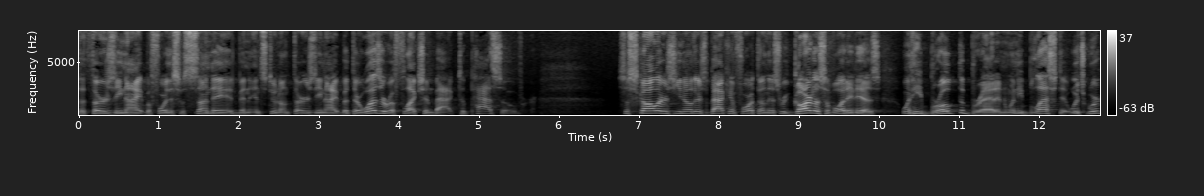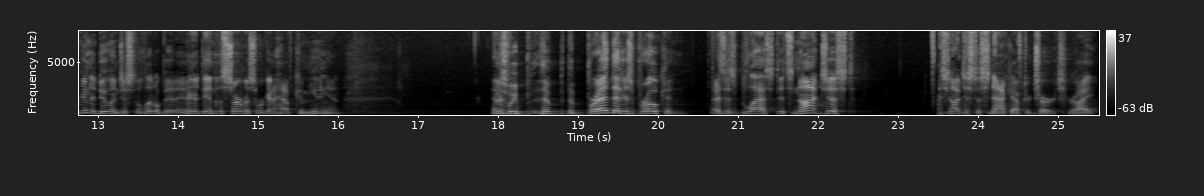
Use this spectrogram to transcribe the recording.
the Thursday night before this was Sunday. It had been instituted on Thursday night, but there was a reflection back to Passover. So, scholars, you know, there's back and forth on this, regardless of what it is. When he broke the bread and when he blessed it, which we're going to do in just a little bit, and at the end of the service, we're going to have communion. And as we, the, the bread that is broken, as it's blessed, it's not just, it's not just a snack after church, right?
